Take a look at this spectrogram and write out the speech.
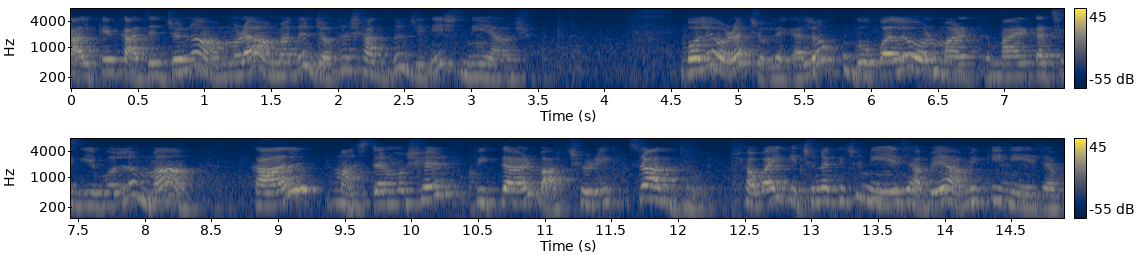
কালকের কাজের জন্য আমরা আমাদের যথাসাধ্য জিনিস নিয়ে আসব। বলে ওরা চলে গেল। গোপালও ওর মার, মায়ের কাছে গিয়ে বলল, মা, কাল মাস্টারমশাইয়ের পিতার বাৎসরিক শ্রাদ্ধ। সবাই কিছু না কিছু নিয়ে যাবে, আমি কি নিয়ে যাব?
